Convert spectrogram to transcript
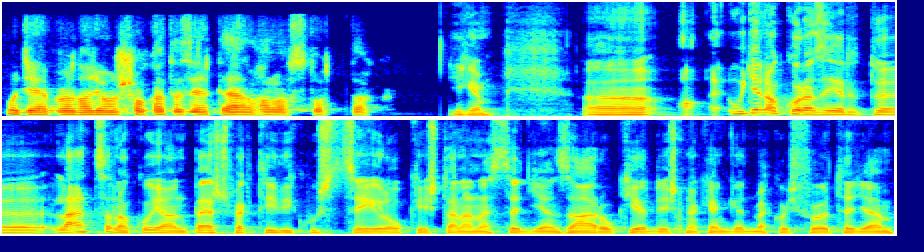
ugye ebből nagyon sokat azért elhalasztottak. Igen. Ugyanakkor azért látszanak olyan perspektívikus célok, és talán ezt egy ilyen záró kérdésnek enged meg, hogy föltegyem,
